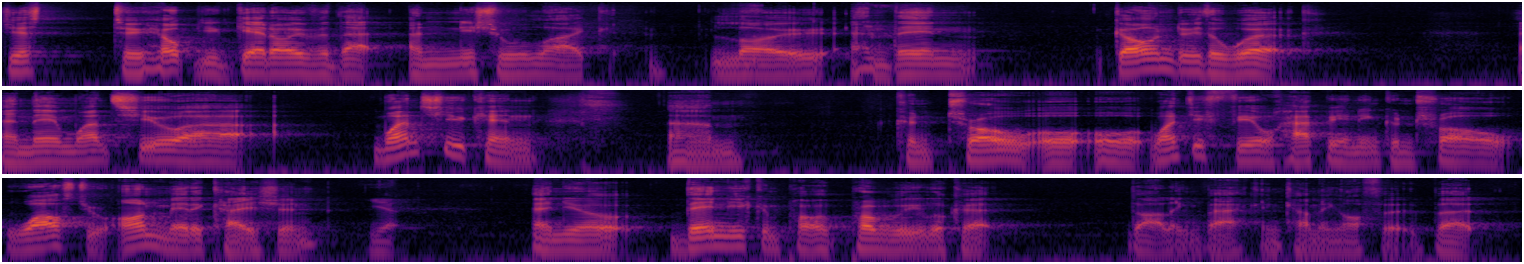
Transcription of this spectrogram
just to help you get over that initial like low, and then go and do the work, and then once you are, once you can. Um, control or, or once you feel happy and in control whilst you're on medication. And you're then you can po- probably look at dialing back and coming off it. But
